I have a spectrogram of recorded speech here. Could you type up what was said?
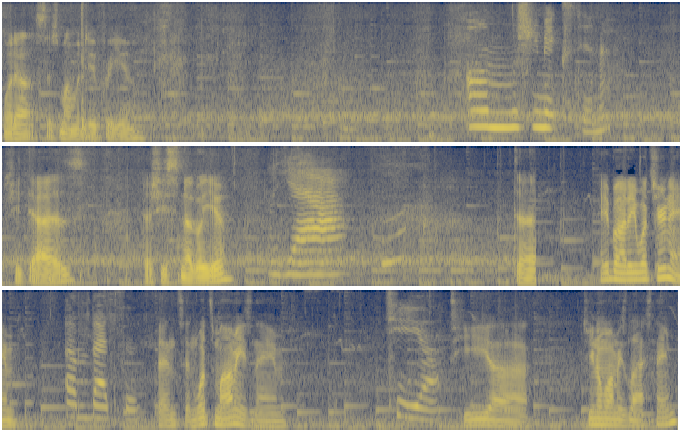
What else does Mama do for you? She makes dinner. She does. Does she snuggle you? Yeah. Does Hey, buddy, what's your name? Um, Benson. Benson. What's mommy's name? Tia. Tia. Do you know mommy's last name?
